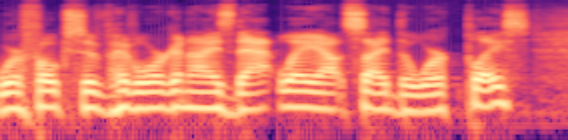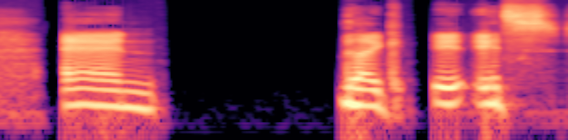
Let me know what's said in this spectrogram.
where folks have, have organized that way outside the workplace, and like it, it's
